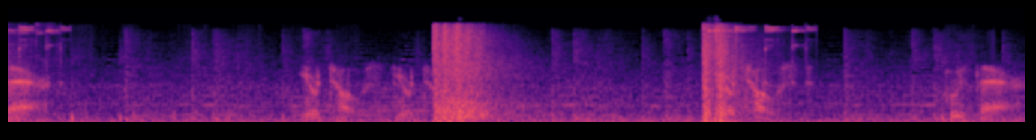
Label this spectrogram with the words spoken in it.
there. You're toast, you're toast. You're toast. Who's there?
